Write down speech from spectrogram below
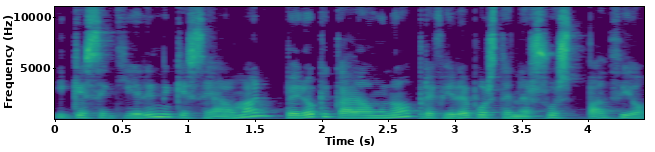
y que se quieren y que se aman, pero que cada uno prefiere pues tener su espacio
